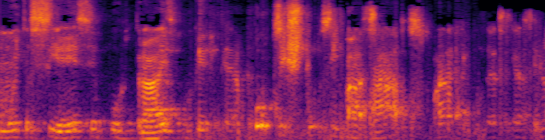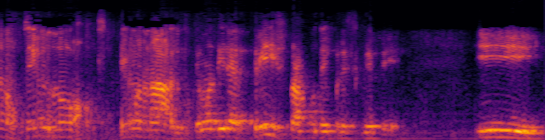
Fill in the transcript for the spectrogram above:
muita ciência por trás, porque eram poucos estudos embasados para que pudesse ser assim, não, tem um norte, tem uma análise, tem uma diretriz para poder prescrever. E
